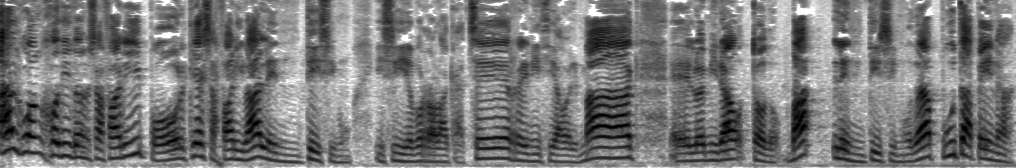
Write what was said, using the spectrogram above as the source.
Algo han jodido en Safari porque Safari va lentísimo. Y sí, he borrado la caché, reiniciado el Mac, eh, lo he mirado todo. Va lentísimo, da puta pena.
